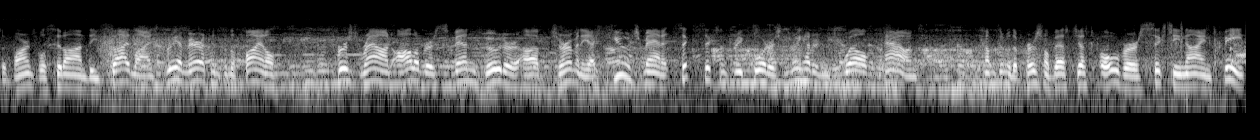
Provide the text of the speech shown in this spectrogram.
So Barnes will sit on the sidelines. Three Americans in the final. First round, Oliver Sven Buder of Germany, a huge man at 6'6 and 3 quarters, 312 pounds. Comes in with a personal best just over 69 feet.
